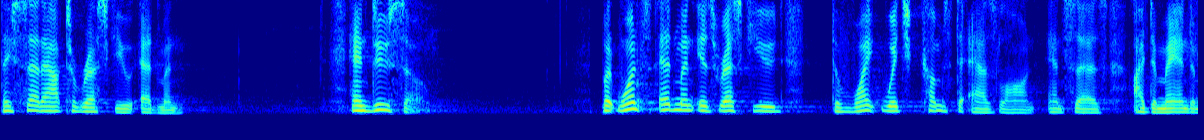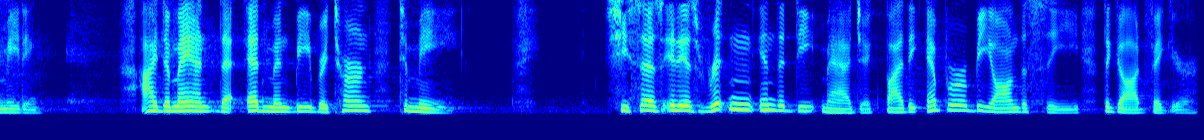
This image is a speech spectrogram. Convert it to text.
they set out to rescue Edmund and do so. But once Edmund is rescued, the white witch comes to Aslan and says, I demand a meeting. I demand that Edmund be returned to me. She says, It is written in the deep magic by the emperor beyond the sea, the God figure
